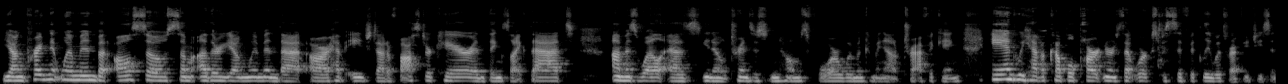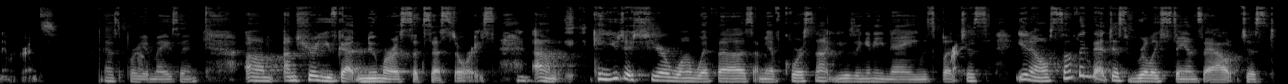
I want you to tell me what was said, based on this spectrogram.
young pregnant women, but also some other young women that are have aged out of foster care and things like that, um, as well as you know transition homes for women coming out of trafficking. And we have a couple partners that work specifically with refugees and immigrants. That's pretty amazing. Um, I'm sure you've got numerous success stories. Mm-hmm. Um, can you just share one with us? I mean, of course, not using any names, but just, you know, something that just really stands out, just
